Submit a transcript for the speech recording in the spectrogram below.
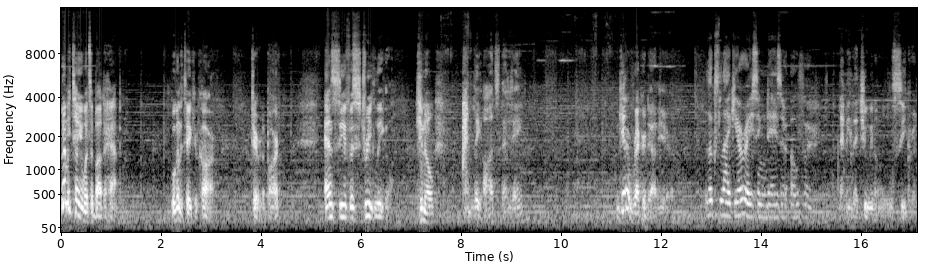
Let me tell you what's about to happen. We're gonna take your car, tear it apart, and see if it's street legal. You know, I'd lay odds that it ain't. Get a record out here. Looks like your racing days are over. Let me let you in on a little secret.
